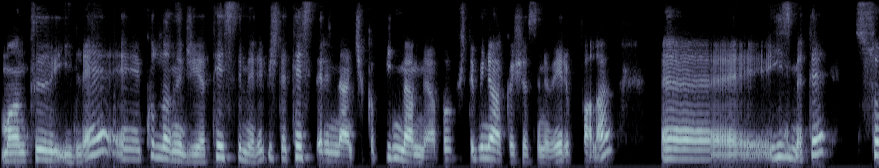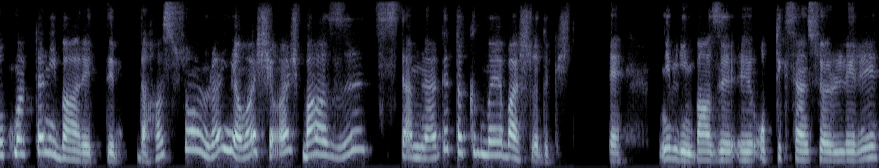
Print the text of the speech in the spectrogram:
mantığı ile e, kullanıcıya teslim edip işte testlerinden çıkıp bilmem ne yapıp işte münakaşasını verip falan e, hizmete sokmaktan ibaretti. Daha sonra yavaş yavaş bazı sistemlerde takılmaya başladık işte. Ne bileyim bazı e, optik sensörleri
